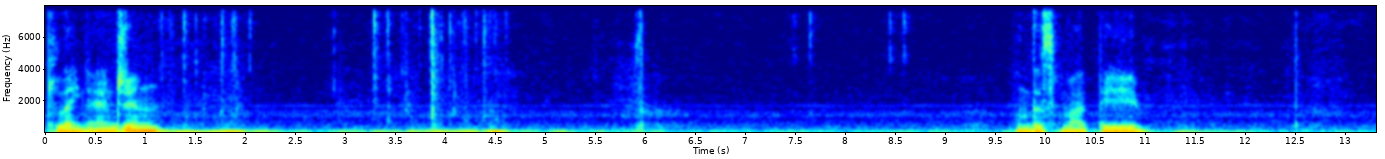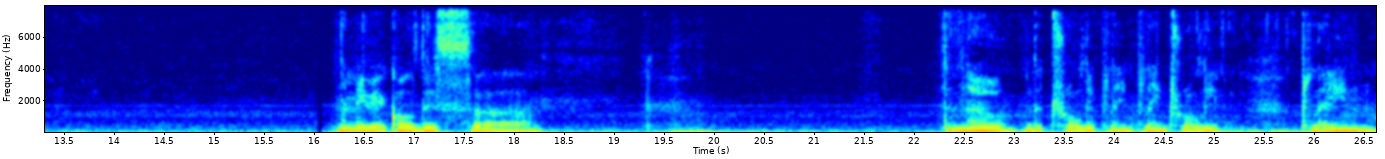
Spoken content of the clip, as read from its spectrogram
plane engine and this might be and maybe I call this uh, no the trolley plane plane trolley plane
